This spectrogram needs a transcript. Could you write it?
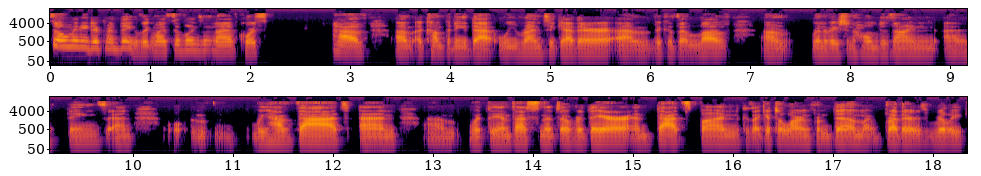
so many different things. Like my siblings and I, of course, have um, a company that we run together um, because I love um, renovation home design uh, things and we have that and um, with the investments over there and that's fun because i get to learn from them my brother is really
